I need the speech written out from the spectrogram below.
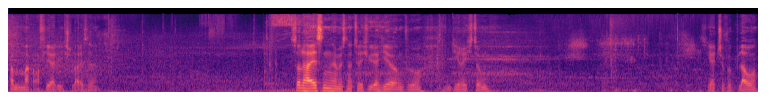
Komm, mach auf hier die Schleuse. Soll heißen, wir müssen natürlich wieder hier irgendwo in die Richtung. Sicherheitsstufe blau.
